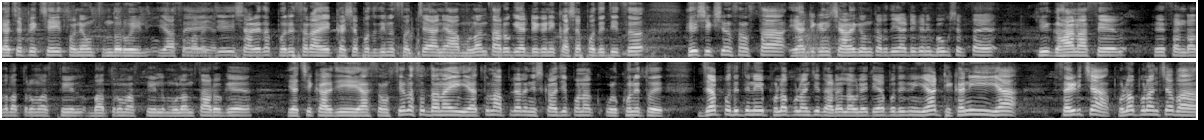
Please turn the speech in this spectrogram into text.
याच्यापेक्षाही सोन्याहून सुंदर होईल या असं मला जे शाळेचा परिसर आहे कशा पद्धतीने स्वच्छ आहे आणि मुलांचं आरोग्य या ठिकाणी कशा पद्धतीचं हे शिक्षण संस्था या ठिकाणी शाळा घेऊन करते या ठिकाणी बघू शकता ही घाण असेल हे संडास बाथरूम असतील बाथरूम असतील मुलांचं आरोग्य याची काळजी या संस्थेला सुद्धा नाही यातून आपल्याला निष्काळजीपणा ओळखून येतोय. ज्या पद्धतीने फुला फुलांची झाडं लावली आहेत या पद्धतीने या ठिकाणी या साईडच्या फुला फुलांच्या बा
